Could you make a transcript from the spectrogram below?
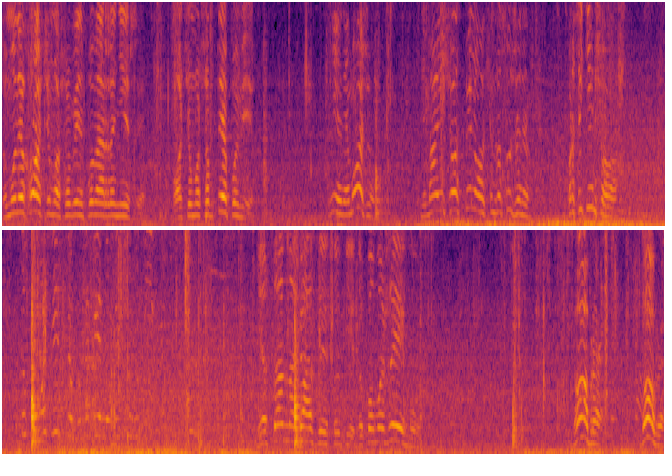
Тому не хочемо, щоб він помер раніше. Хочемо, щоб ти поміг. Ні, не можу. Немає нічого спільного з цим засудженим. Просить іншого. Допоможіть цьому невинному чоловіку! Я сам наказую тобі, допоможи йому. Добре, добре.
